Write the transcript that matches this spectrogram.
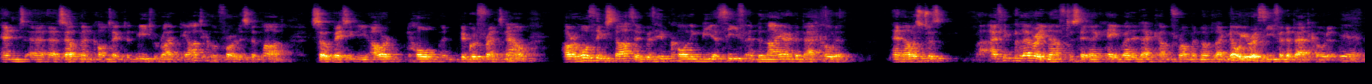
and uh, uh, Zeldman contacted me to write the article for a list apart. So basically, our whole and we're good friends now. Our whole thing started with him calling me a thief and a liar and a bad coder, and I was just. I think clever enough to say like, "Hey, where did that come from?" and not like, "No, you're a thief and a bad coder." Yeah.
